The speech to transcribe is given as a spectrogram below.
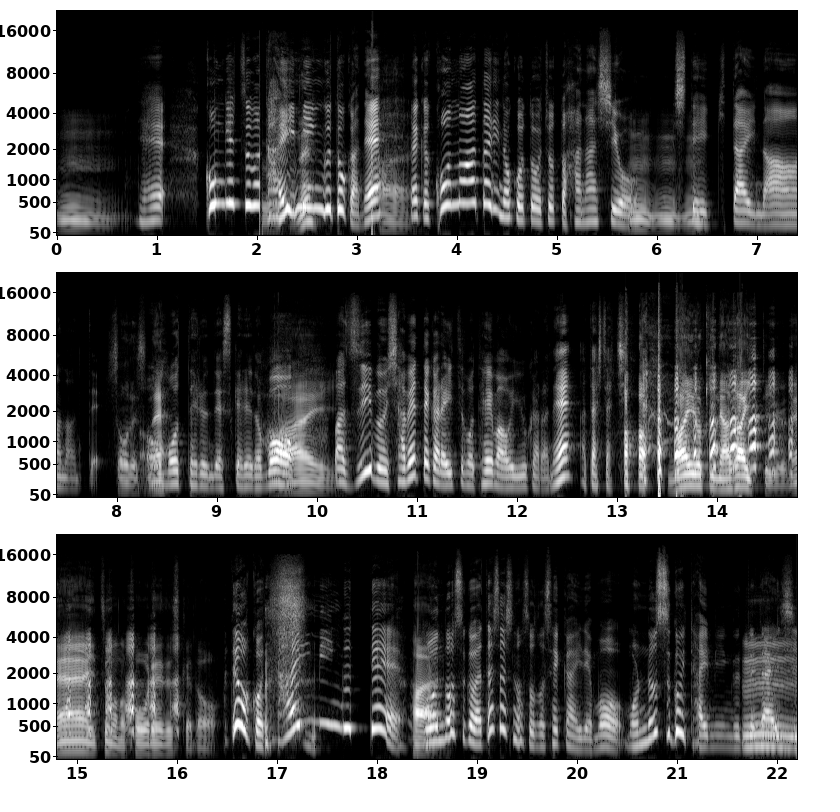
うん。ね、今月はタイミングとかね、はいなんかこの辺りのことをちょっと話をうんうんうんしていきたいなーなんてそうですね。思ってるんですけれども、はい。まあ随分喋ってからいつもテーマを言うからね私たち。前置き長いっていうね、いつもの恒例ですけど。でもこうタイミングって はいものすごい、私たちのその世界でもものすごいタイミングって大事。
